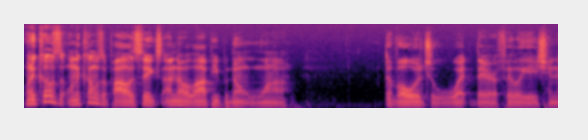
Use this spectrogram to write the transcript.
when it comes to, when it comes to politics. I know a lot of people don't want to divulge what their affiliation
